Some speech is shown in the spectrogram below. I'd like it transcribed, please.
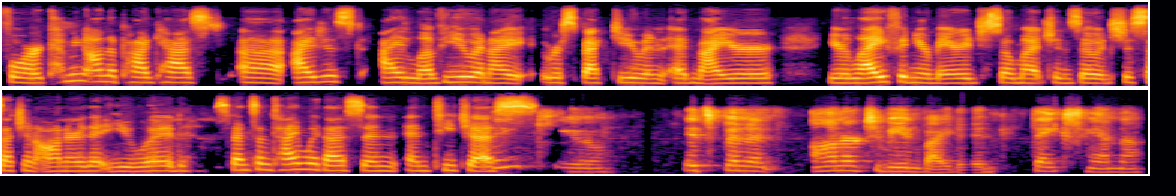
for coming on the podcast. Uh, I just I love you and I respect you and admire your life and your marriage so much. And so it's just such an honor that you would spend some time with us and, and teach us. Thank you. It's been an honor to be invited. Thanks, Hannah.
